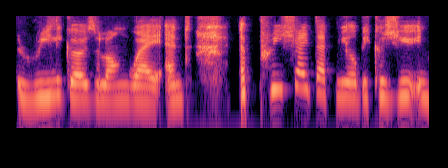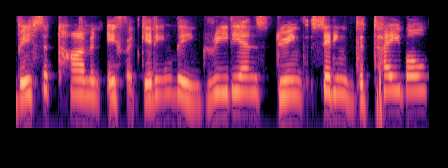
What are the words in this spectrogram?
really goes a long way. And appreciate that meal because you invested time and effort getting the ingredients, doing setting the table,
